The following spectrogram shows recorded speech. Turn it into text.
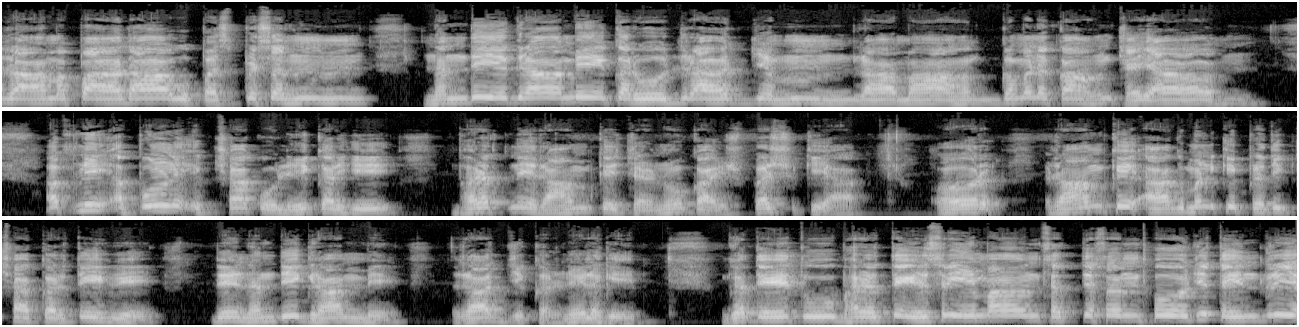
राम पादा उपस्पृशन, नंदे ग्रामे करोद्राज्यम रामागमन कांक्षया अपनी अपूर्ण इच्छा को लेकर ही भरत ने राम के चरणों का स्पर्श किया और राम के आगमन की प्रतीक्षा करते हुए वे नंदी ग्राम में राज्य करने लगे। गते तो भरते श्रीमान सत्यसंधो जितेन्द्रिय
